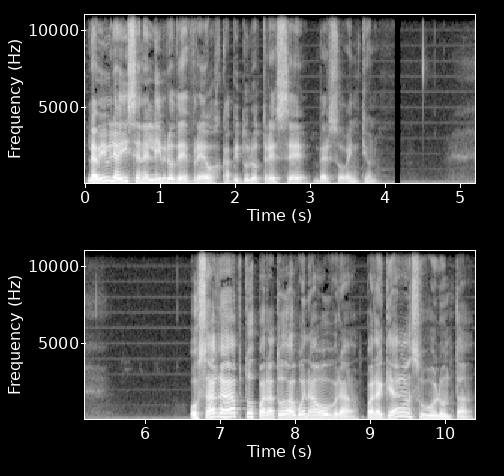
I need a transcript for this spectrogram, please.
La Biblia dice en el libro de Hebreos capítulo 13, verso 21. Os haga aptos para toda buena obra, para que hagan su voluntad,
